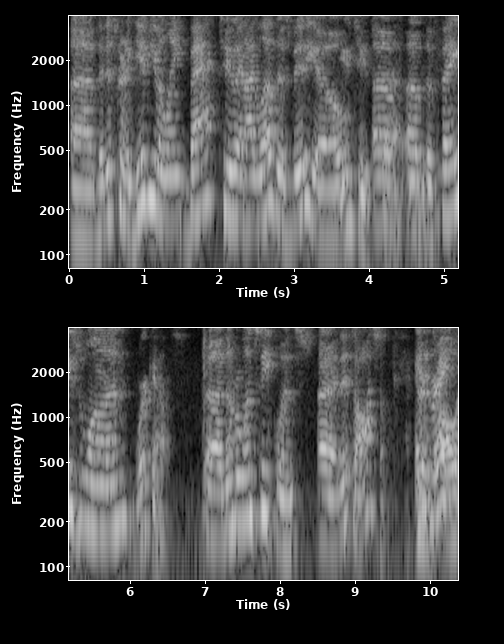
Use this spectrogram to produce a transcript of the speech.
uh, that it's going to give you a link back to, and I love this video YouTube of, stuff. of the phase one, Workouts. uh, number one sequence. Uh, it's awesome. And it's great. all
